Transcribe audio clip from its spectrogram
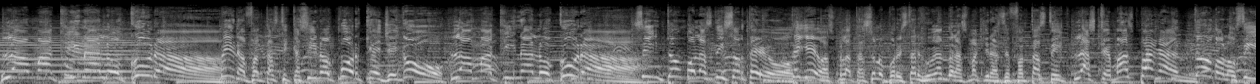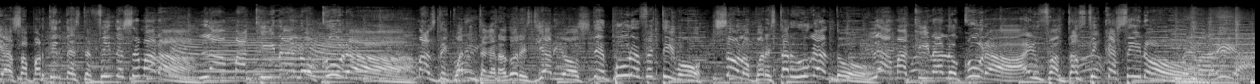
la máquina locura. Ven a Fantastic Casino porque llegó la máquina locura. Sin tómbolas ni sorteos. Te llevas plata solo por estar jugando las máquinas de Fantastic, las que más pagan. Todos los días a partir de este fin de semana. La máquina locura. Más de 40 ganadores diarios de puro efectivo solo por estar jugando. La máquina locura en Fantastic Casino. María!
